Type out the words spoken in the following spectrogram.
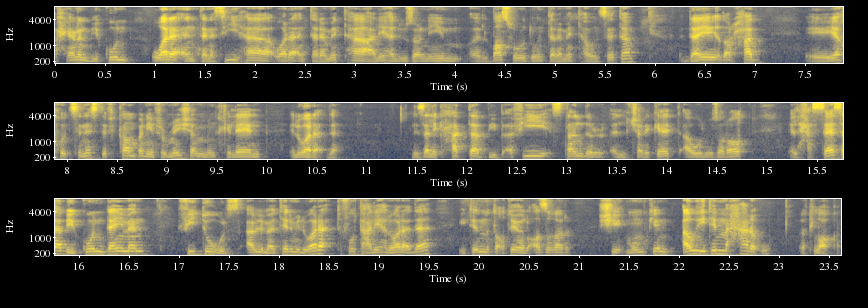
أحيانا بيكون ورقة أنت ناسيها ورقة أنت رميتها عليها ال user name ال password وأنت رميتها ونسيتها. ده يقدر حد ياخد sensitive company information من خلال الورق ده. لذلك حتى بيبقى في standard الشركات أو الوزارات الحساسة بيكون دايما في tools قبل ما ترمي الورق تفوت عليها الورق ده يتم تقطيعه لأصغر شيء ممكن أو يتم حرقه اطلاقا.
